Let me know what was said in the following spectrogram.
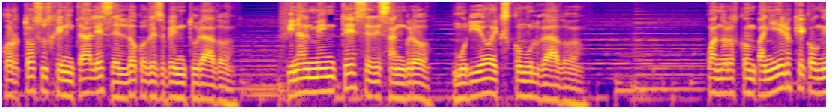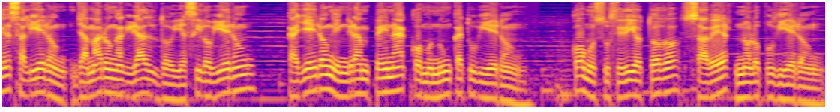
cortó sus genitales el loco desventurado. Finalmente se desangró, murió excomulgado. Cuando los compañeros que con él salieron llamaron a Giraldo y así lo vieron, cayeron en gran pena como nunca tuvieron. Cómo sucedió todo, saber no lo pudieron.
